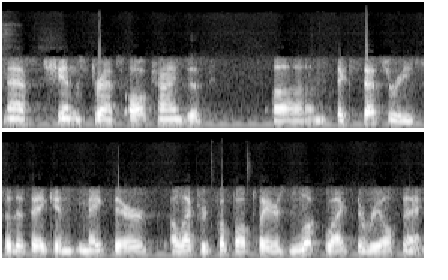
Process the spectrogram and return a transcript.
masks, chin straps, all kinds of um, accessories so that they can make their electric football players look like the real thing.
